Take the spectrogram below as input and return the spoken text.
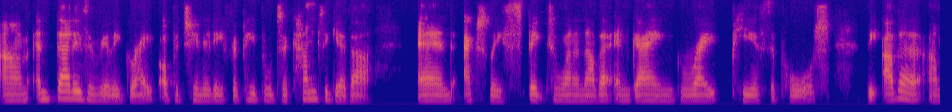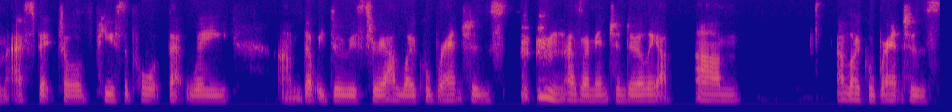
Um, and that is a really great opportunity for people to come together and actually speak to one another and gain great peer support. The other um, aspect of peer support that we that we do is through our local branches, as I mentioned earlier. our local branches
